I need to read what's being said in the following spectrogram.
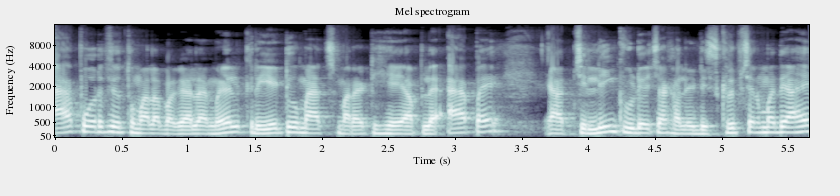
ॲपवरती तुम्हाला बघायला मिळेल. क्रिएटिव्ह मॅथ्स मराठी हे आपलं ॲप आहे. ॲपची लिंक व्हिडिओच्या खाली डिस्क्रिप्शनमध्ये आहे.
